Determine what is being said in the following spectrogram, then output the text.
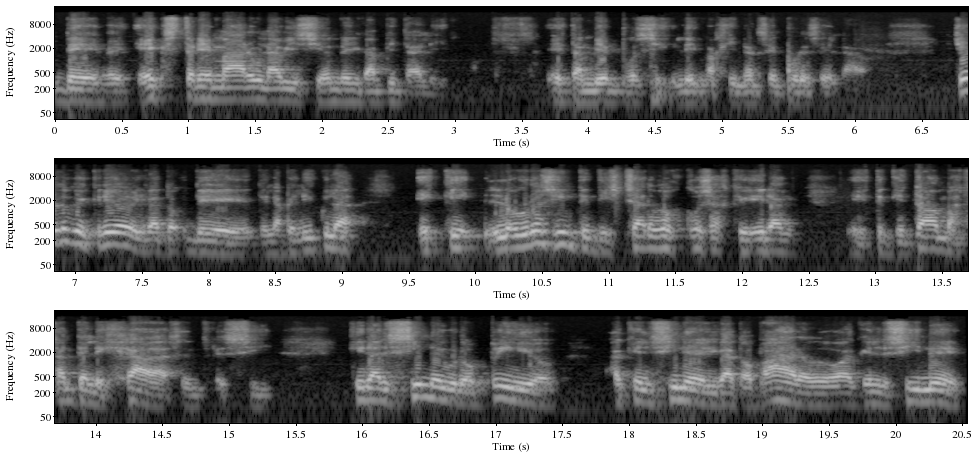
de extremar una visión del capitalismo. Es también posible imaginarse por ese lado. Yo lo que creo de, de la película es que logró sintetizar dos cosas que eran este, que estaban bastante alejadas entre sí, que era el cine europeo, aquel cine del gato pardo, aquel cine,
